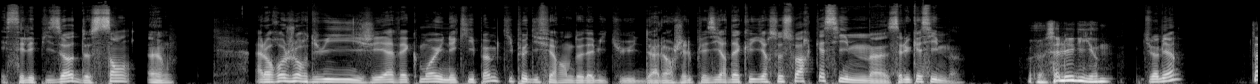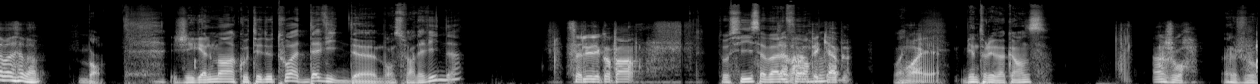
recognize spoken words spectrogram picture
et c'est l'épisode 101. Alors aujourd'hui, j'ai avec moi une équipe un petit peu différente de d'habitude. Alors j'ai le plaisir d'accueillir ce soir Cassim. Salut Cassim. Euh, salut Guillaume. Tu vas bien? Ça va, ça va. Bon. J'ai également à côté de toi David. Bonsoir David. Salut les copains. Toi aussi, ça va à Ça la va forme? impeccable. Ouais. Ouais. Bientôt les vacances? Un jour. Un jour.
